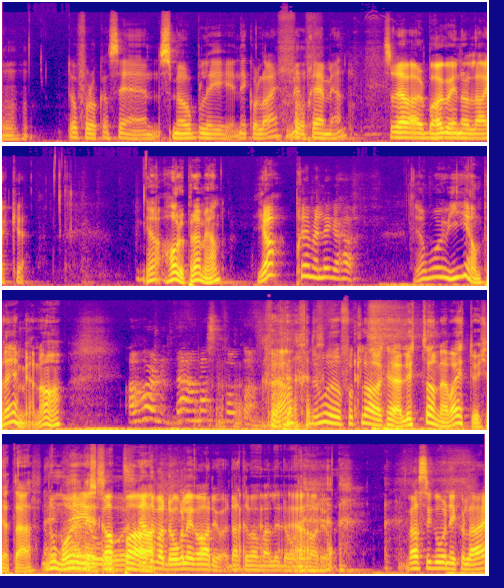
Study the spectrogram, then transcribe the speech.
Mhm. Da får dere se en smørblid Nikolai med premien. Så det var det bare å gå inn og like. Ja, Har du premien? Ja, premien ligger her. Ja, må jo gi han premien, da. Ja, Du må jo forklare hva det er. Lytterne vet jo ikke dette. Nå må vi det er Dette var dårlig radio. Dette var veldig dårlig radio. Vær så god, Nikolai.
